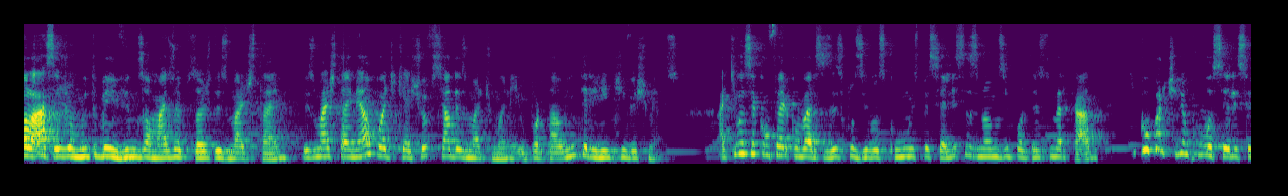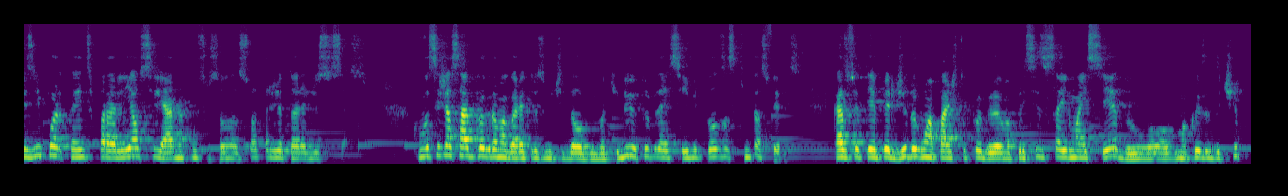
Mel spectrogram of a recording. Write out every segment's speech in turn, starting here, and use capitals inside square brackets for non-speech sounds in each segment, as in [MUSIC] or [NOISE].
Olá, sejam muito bem-vindos a mais um episódio do Smart Time. O Smart Time é o podcast oficial da Smart Money, o portal inteligente de investimentos. Aqui você confere conversas exclusivas com especialistas e nomes importantes do mercado que compartilham com você lições importantes para lhe auxiliar na construção da sua trajetória de sucesso. Como você já sabe, o programa agora é transmitido ao vivo aqui no YouTube da SM todas as quintas-feiras. Caso você tenha perdido alguma parte do programa, precise sair mais cedo ou alguma coisa do tipo,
